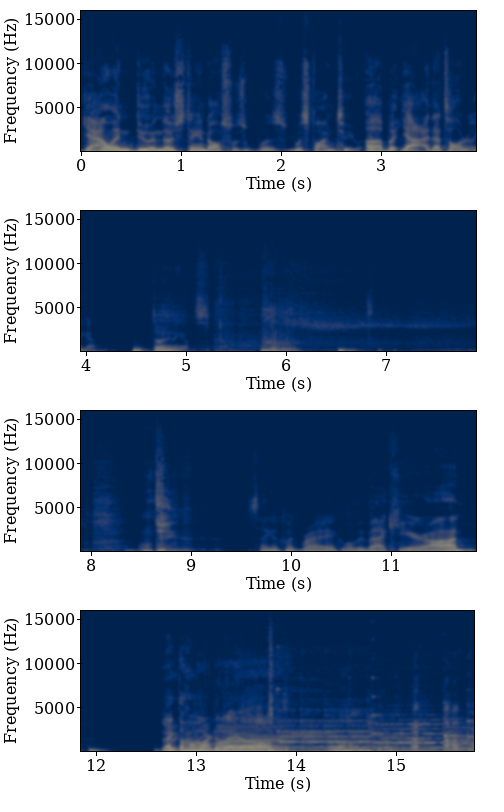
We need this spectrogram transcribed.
Gowan doing those standoffs was was was fine too. Uh, but yeah, that's all I really got. Don't anything else. Let's take a quick break. We'll be back here on like the day off. Oh man.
